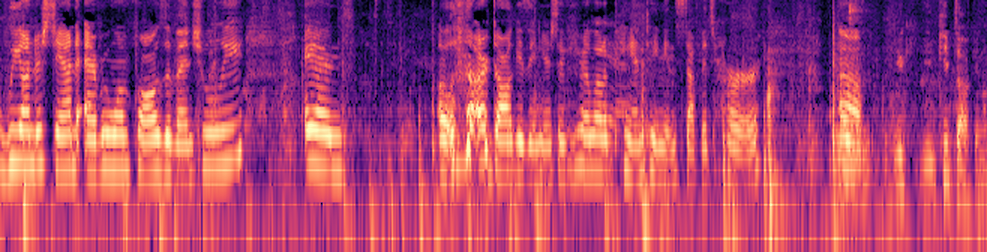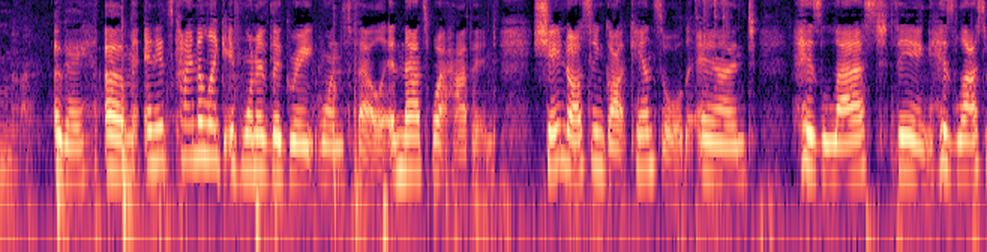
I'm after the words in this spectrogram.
we understand everyone falls eventually, and oh our dog is in here, so if you hear a lot of panting and stuff, it's her. Um, you, you keep talking. I'm gonna. Okay. Um, and it's kind of like if one of the great ones fell, and that's what happened. Shane Dawson got canceled, and his last thing, his last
